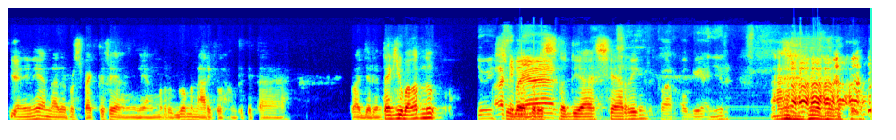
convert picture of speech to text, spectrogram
Dan ini another perspektif yang yang menurut gue menarik lah untuk kita pelajarin. Thank you banget Nuk sudah banyak. bersedia sharing. Kelar oge anjir.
